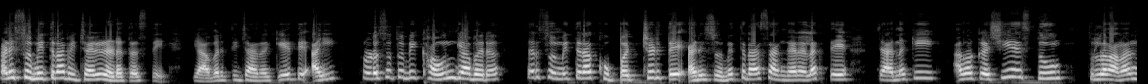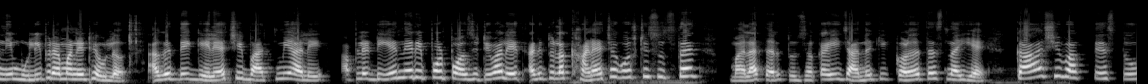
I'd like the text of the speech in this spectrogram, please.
आणि सुमित्रा बिचारी रडत असते. यावरती जानकी येते आई थोडंसं तुम्ही खाऊन घ्या बरं. तर सुमित्रा खूपच चिडते आणि सुमित्रा सांगायला लागते जानकी अगं कशी आहेस तू? तुला मामांनी मुलीप्रमाणे ठेवलं. अगं ते गेल्याची बातमी आली. आपले D N A report positive आलेत आणि तुला खाण्याच्या गोष्टी सुचत आहेत मला तर तुझं काही जानकी कळतच नाहीये. का अशी वागतेस तू?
